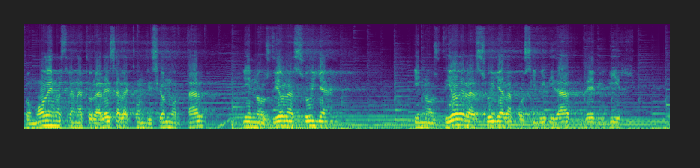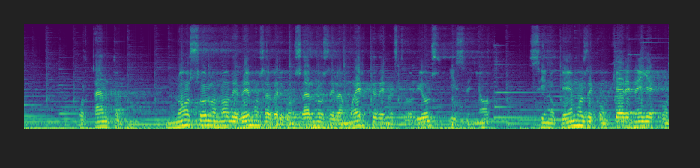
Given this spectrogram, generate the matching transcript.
Tomó de nuestra naturaleza la condición mortal y nos dio la suya y nos dio de la suya la posibilidad de vivir. Por tanto, no solo no debemos avergonzarnos de la muerte de nuestro Dios y Señor, sino que hemos de confiar en ella con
